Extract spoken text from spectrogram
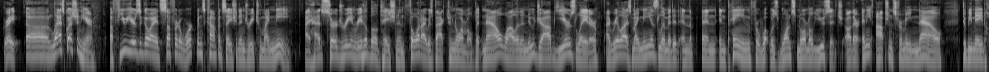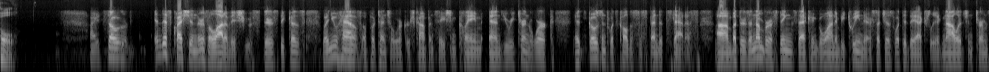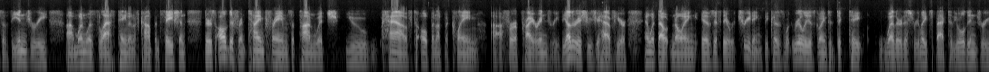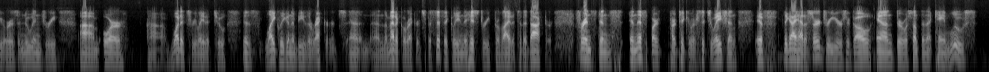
Great. Uh, last question here. A few years ago, I had suffered a workman's compensation injury to my knee. I had surgery and rehabilitation and thought I was back to normal. But now, while in a new job years later, I realize my knee is limited and, the, and in pain for what was once normal usage. Are there any options for me now to be made whole? All right. So, in this question, there's a lot of issues. There's because when you have a potential workers' compensation claim and you return to work, it goes into what's called a suspended status. Um, but there's a number of things that can go on in between there, such as what did they actually acknowledge in terms of the injury, um, when was the last payment of compensation. There's all different time frames upon which you have to open up a claim uh, for a prior injury. The other issues you have here, and without knowing, is if they were treating, because what really is going to dictate whether this relates back to the old injury or is a new injury, um, or uh, what it's related to is likely going to be the records and, and, the medical records specifically in the history provided to the doctor. For instance, in this part particular situation, if the guy had a surgery years ago and there was something that came loose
